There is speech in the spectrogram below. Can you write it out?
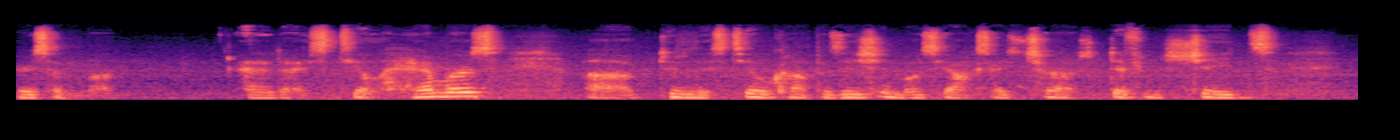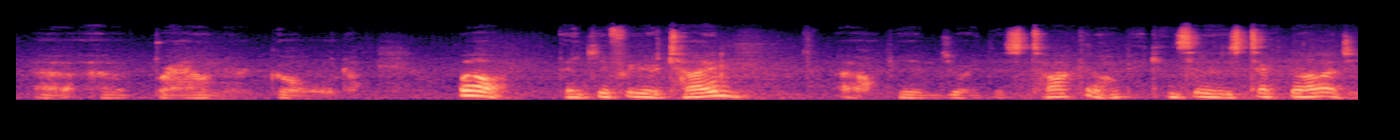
Here's some um, anodized steel hammers. Uh, due to the steel composition, most of the oxides charge different shades uh, of brown or gold. Well, thank you for your time. I hope you enjoyed this talk and I hope you consider this technology.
